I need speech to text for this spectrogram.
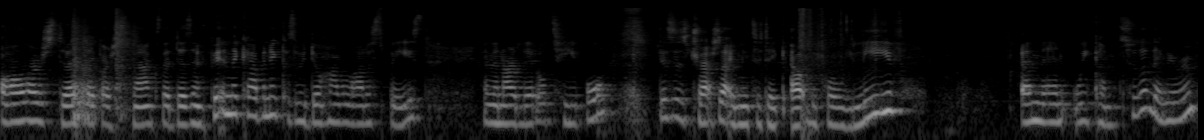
all our stuff, like our snacks that doesn't fit in the cabinet because we don't have a lot of space. And then our little table. This is trash that I need to take out before we leave. And then we come to the living room.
